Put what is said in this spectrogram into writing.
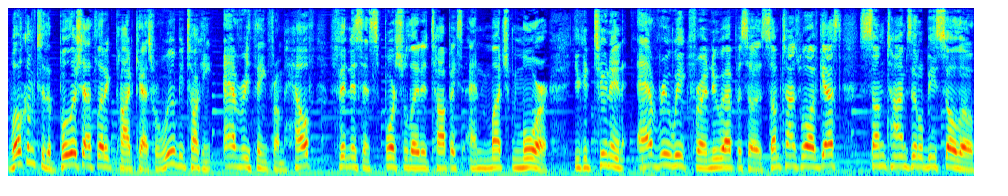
Welcome to the Bullish Athletic Podcast, where we'll be talking everything from health, fitness, and sports related topics and much more. You can tune in every week for a new episode. Sometimes we'll have guests, sometimes it'll be solo,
